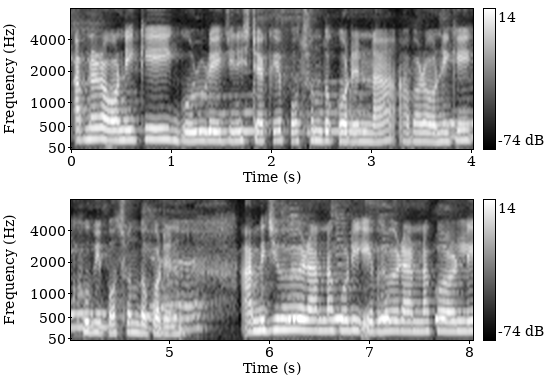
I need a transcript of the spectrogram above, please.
আপনারা অনেকেই গরুর এই জিনিসটাকে পছন্দ করেন না, আবার অনেকেই খুবই পছন্দ করেন। আমি যেভাবে রান্না করি, এভাবে রান্না করলে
